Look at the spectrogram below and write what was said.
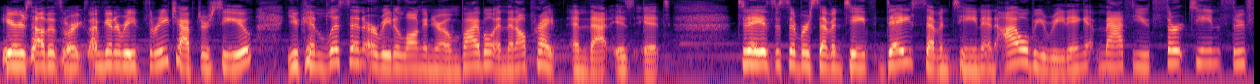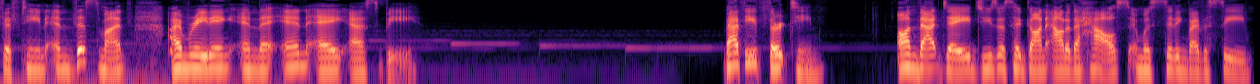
here's how this works I'm going to read three chapters to you. You can listen or read along in your own Bible, and then I'll pray. And that is it. Today is December 17th, day 17, and I will be reading Matthew 13 through 15. And this month, I'm reading in the NASB. Matthew 13. On that day, Jesus had gone out of the house and was sitting by the sea.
